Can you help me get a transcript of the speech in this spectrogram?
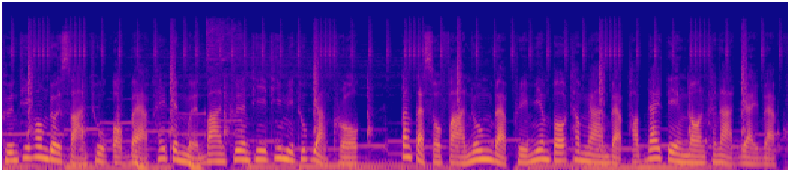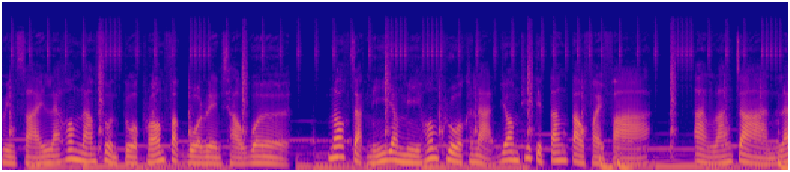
พื้นที่ห้องโดยสารถูกออกแบบให้เป็นเหมือนบ้านเคลื่อนที่ที่มีทุกอย่างครบ ตั้งแต่โซฟานุ่มแบบพรีเมียมโต๊ะทำงานแบบพับได้เตียงนอนขนาดใหญ่แบบควีนไซส์และห้องน้ำส่วนตัวพร้อมฝักบัวเรนชาวเวอร์ นอกจากนี้ยังมีห้องครัวขนาดย่อมที่ติดตั้งเตาไฟฟ้า อ่างล้างจาน และ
